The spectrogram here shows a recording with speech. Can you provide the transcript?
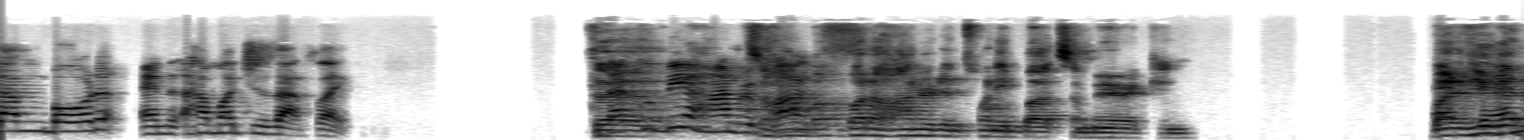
Tambor. And how much is that flight? The- that could be a hundred it's a hun- bucks. about 120 bucks American. But And if you got then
